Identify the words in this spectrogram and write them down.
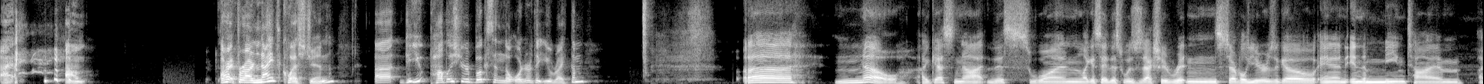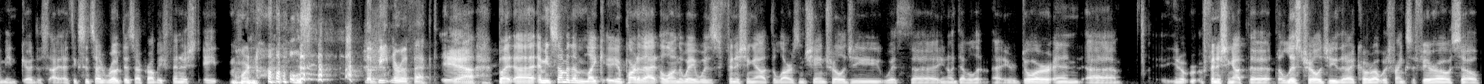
I, um. All right, for our ninth question, uh, do you publish your books in the order that you write them? Uh, no, I guess not. This one, like I say, this was actually written several years ago, and in the meantime, I mean, goodness, I, I think since I wrote this, I probably finished eight more novels the Beetner effect. Yeah, but uh, I mean, some of them, like you know, part of that along the way was finishing out the Lars and Shane trilogy with uh, you know Devil at, at Your Door, and uh, you know finishing out the the List trilogy that I co-wrote with Frank Zafiro. So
